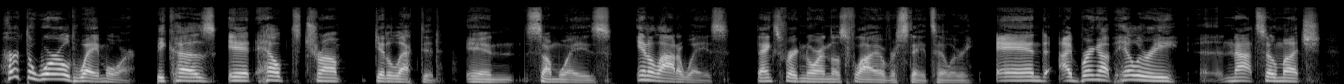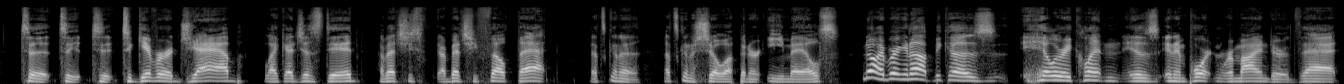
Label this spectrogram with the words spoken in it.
hurt the world way more because it helped Trump get elected in some ways, in a lot of ways. Thanks for ignoring those flyover states, Hillary. And I bring up Hillary uh, not so much to to to to give her a jab like I just did. I bet she's I bet she felt that. That's gonna that's gonna show up in her emails. No, I bring it up because Hillary Clinton is an important reminder that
